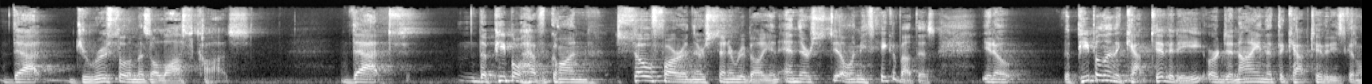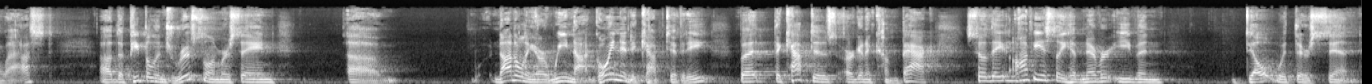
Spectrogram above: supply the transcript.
that Jerusalem is a lost cause. That the people have gone so far in their sin and rebellion, and they're still, I mean, think about this. You know, the people in the captivity are denying that the captivity is going to last. Uh, the people in Jerusalem are saying, um, not only are we not going into captivity, but the captives are going to come back. So they obviously have never even dealt with their sin.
